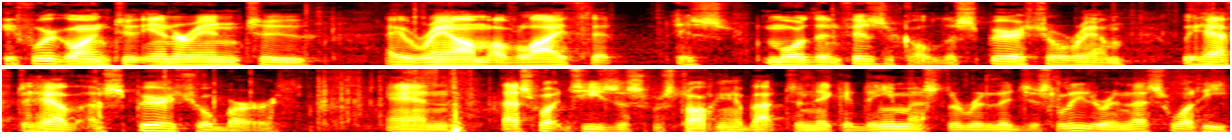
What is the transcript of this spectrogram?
if we're going to enter into a realm of life that is more than physical, the spiritual realm, we have to have a spiritual birth. And that's what Jesus was talking about to Nicodemus, the religious leader, and that's what he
